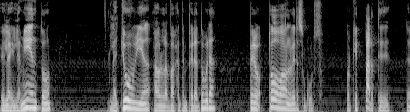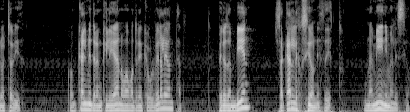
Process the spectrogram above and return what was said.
el aislamiento, la lluvia, ahora las bajas temperaturas, pero todo va a volver a su curso, porque es parte de, nuestra vida. Con calma y tranquilidad nos vamos a tener que volver a levantar, pero también sacar lecciones de esto, una mínima lección.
